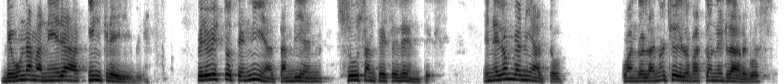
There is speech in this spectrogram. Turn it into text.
de una manera increíble. Pero esto tenía también sus antecedentes. En el Onganiato, cuando la noche de los bastones largos,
